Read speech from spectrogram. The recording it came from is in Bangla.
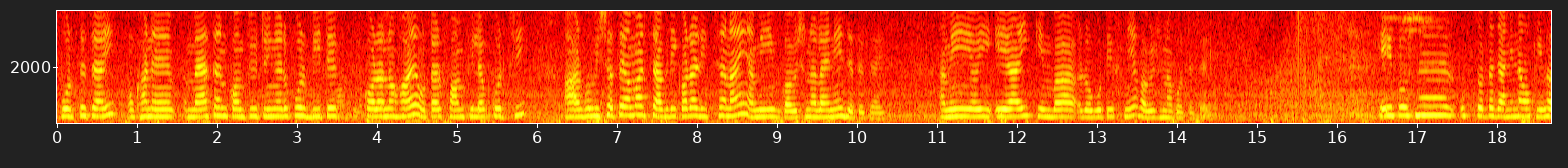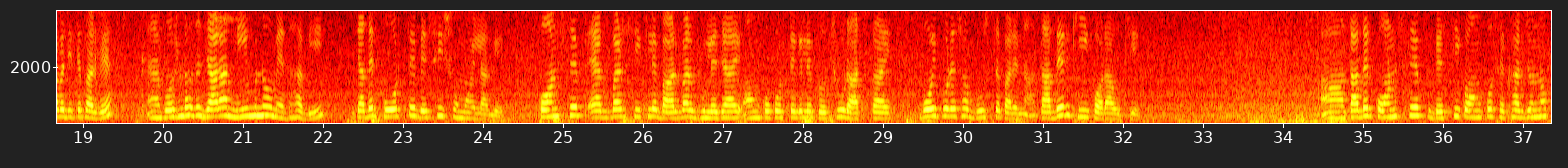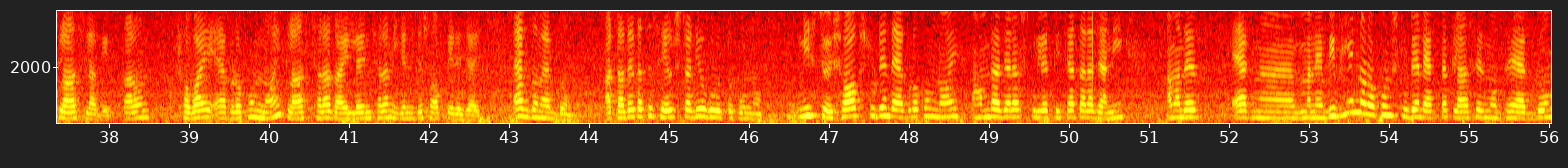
পড়তে চাই। ওখানে ম্যাথ অ্যান্ড কম্পিউটিংয়ের উপর বিটেক করানো হয়, ওটার ফর্ম ফিল আপ করছি। আর ভবিষ্যতে আমার চাকরি করার ইচ্ছা নাই, আমি গবেষণা লাইনেই যেতে চাই। আমি ওই এআই কিংবা রোবোটিক্স নিয়ে গবেষণা করতে চাই। এই প্রশ্নের উত্তরটা জানি না ও কীভাবে দিতে পারবে। প্রশ্নটা হচ্ছে, যারা নিম্ন মেধাবী, যাদের পড়তে বেশি সময় লাগে কনসেপ্ট একবার শিখলে বারবার ভুলে যায়, অঙ্ক করতে গেলে প্রচুর আটকায়, বই পড়ে সব বুঝতে পারে না, তাদের কি করা উচিত? তাদের কনসেপ্ট বেসিক অঙ্ক শেখার জন্য ক্লাস লাগে, কারণ সবাই একরকম নয় ক্লাস ছাড়া গাইডলাইন ছাড়া নিজে নিজে সব পেরে যায়। একদম একদম। আর তাদের কাছে সেলফ স্টাডিও গুরুত্বপূর্ণ। নিশ্চয়ই, সব স্টুডেন্ট একরকম নয়। আমরা যারা স্কুলের টিচার তারা জানি আমাদের এক মানে বিভিন্ন রকম স্টুডেন্ট একটা ক্লাসের মধ্যে একদম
